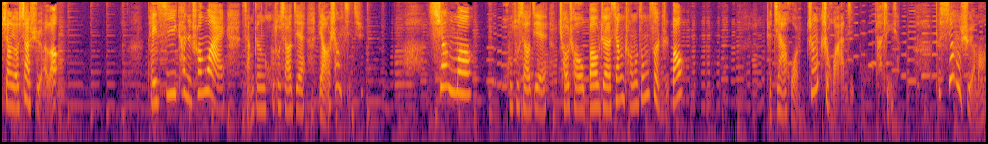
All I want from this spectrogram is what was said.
像要下雪了。佩西看着窗外，想跟糊涂小姐聊上几句。像吗？糊涂小姐瞅瞅包着香肠的棕色纸包。这家伙真是滑稽，他心想：“这像雪吗？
